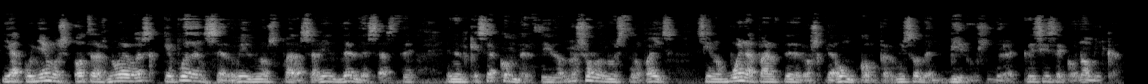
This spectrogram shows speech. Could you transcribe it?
y acuñemos otras nuevas que puedan servirnos para salir del desastre en el que se ha convertido no solo nuestro país, sino buena parte de los que aún, con permiso del virus, de la crisis económica,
